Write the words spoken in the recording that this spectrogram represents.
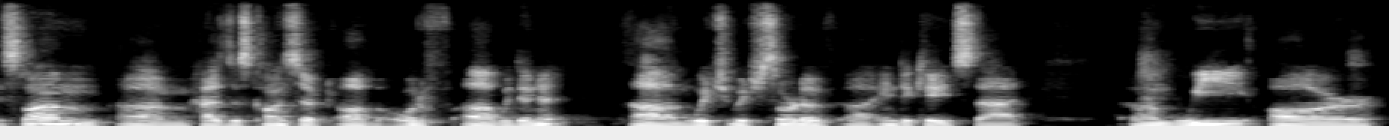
Islam um, has this concept of urf uh, within it, um, which which sort of uh, indicates that um, we are,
